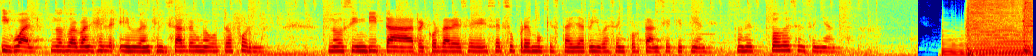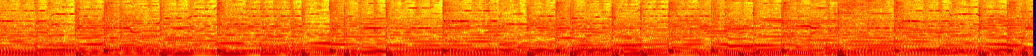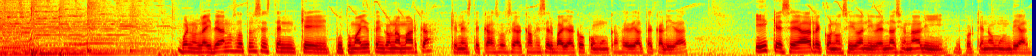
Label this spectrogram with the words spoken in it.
igual nos va a evangelizar de una u otra forma. Nos invita a recordar ese ser supremo que está allá arriba, esa importancia que tiene. Entonces, todo es enseñanza. Bueno, la idea de nosotros es que Putumayo tenga una marca, que en este caso sea Café El Vallaco como un café de alta calidad y que sea reconocido a nivel nacional y, por qué no mundial.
